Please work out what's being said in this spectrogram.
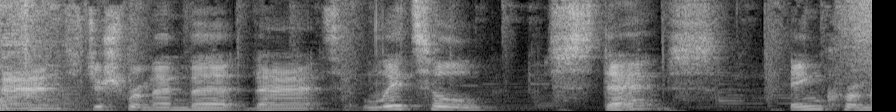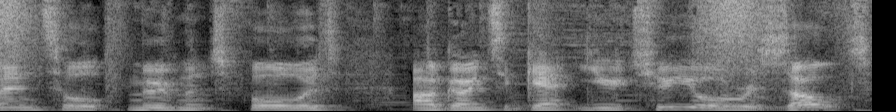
And just remember that little steps, incremental movements forward are going to get you to your result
